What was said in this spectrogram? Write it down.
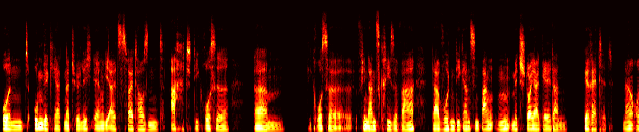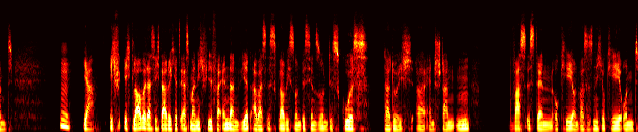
Und umgekehrt natürlich, irgendwie als 2008 die große ähm, die große Finanzkrise war, da wurden die ganzen Banken mit Steuergeldern gerettet. Ne? Und hm. ja, ich, ich glaube, dass sich dadurch jetzt erstmal nicht viel verändern wird, aber es ist, glaube ich, so ein bisschen so ein Diskurs dadurch äh, entstanden. Was ist denn okay und was ist nicht okay? Und,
